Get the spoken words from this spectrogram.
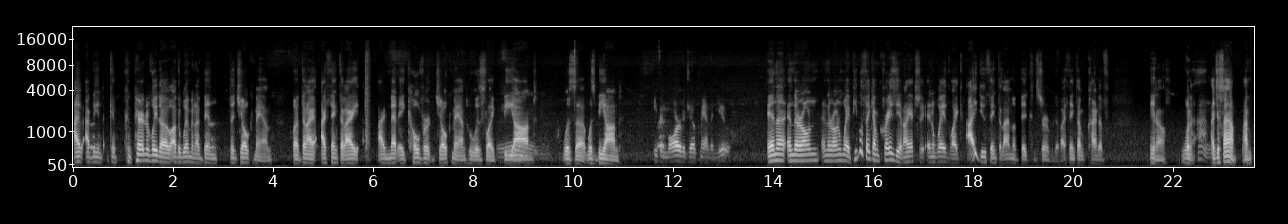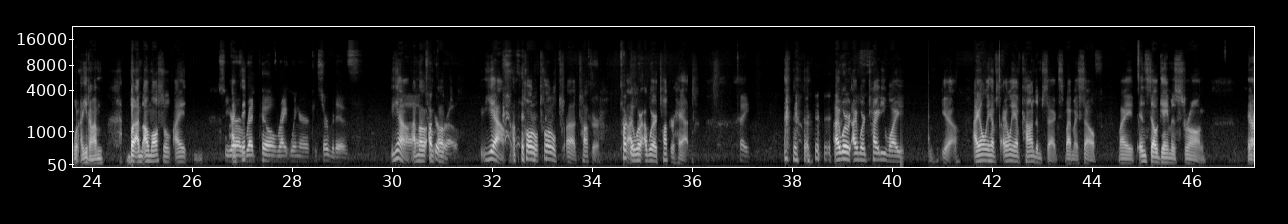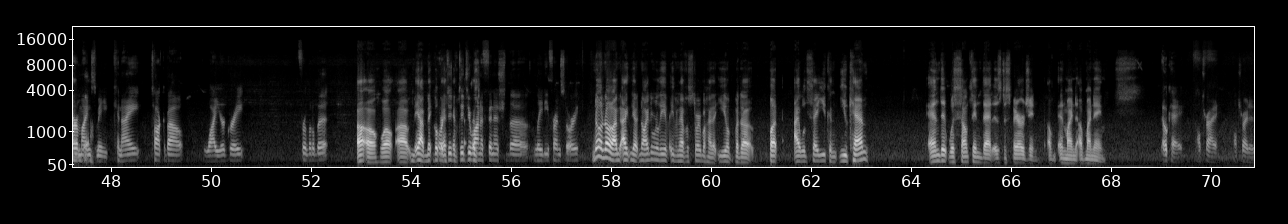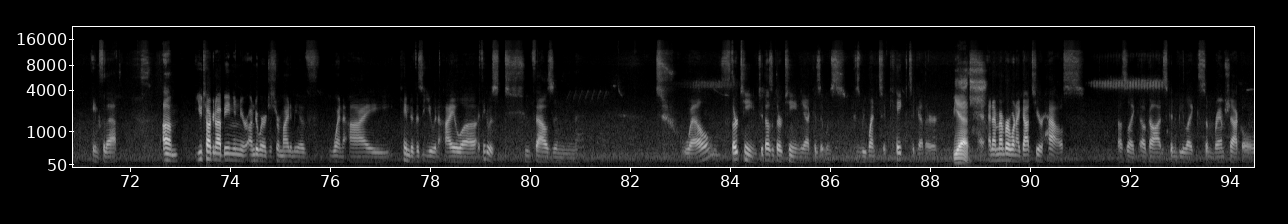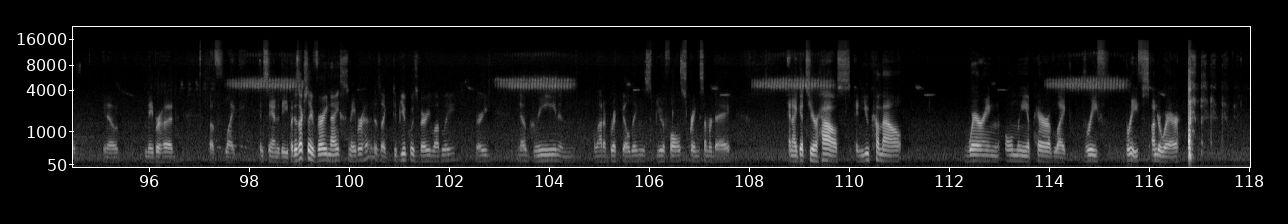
I, I mean, comparatively to other women, I've been the joke man, but then I, I think that I, I met a covert joke man who was like beyond, mm. was, uh, was beyond. Even more of a joke man than you in a, in their own in their own way. People think I'm crazy, and I actually, in a way, like I do think that I'm a bit conservative. I think I'm kind of, you know, what I hmm. just am. I'm, you know, I'm, but I'm, I'm also I. So you're I a think, red pill right winger conservative. Yeah, uh, I'm a Tucker I'm a, bro. Yeah, total total uh, Tucker. Tucker. I wear I wear a Tucker hat. Tight. I wear I wear tidy white. Yeah. I only have I only have condom sex by myself. My incel game is strong. That and, uh, reminds uh, me. Can I talk about why you're great for a little bit? Uh oh. Well, uh, yeah. Go, or did, if, did you want to finish the lady friend story? No, no. I, I no. I didn't really even have a story behind it. You, know, but uh, but I would say you can you can end it with something that is disparaging of in my of my name. Okay, I'll try. I'll try to aim for that. Um, you talking about being in your underwear just reminded me of when I came to visit you in Iowa. I think it was 2012, 13, 2013. Yeah, because it was because we went to cake together. Yes. And I remember when I got to your house, I was like, oh God, it's going to be like some ramshackle, you know, neighborhood of like insanity. But it's actually a very nice neighborhood. It's like Dubuque was very lovely, very you know green and a lot of brick buildings, beautiful spring summer day. And I get to your house and you come out wearing only a pair of like brief briefs underwear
